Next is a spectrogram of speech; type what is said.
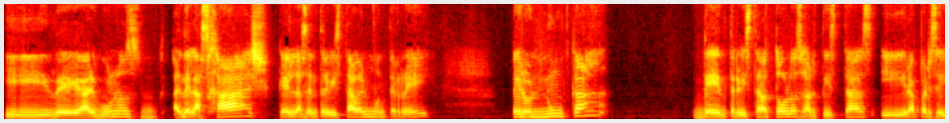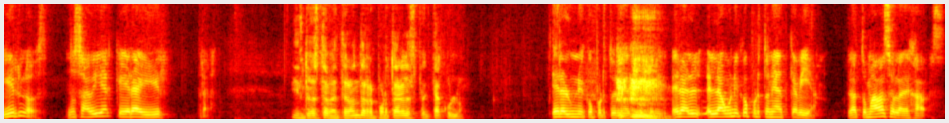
y de algunos, de las Hash, que las entrevistaba en Monterrey, pero nunca de entrevistar a todos los artistas y ir a perseguirlos. No sabía que era ir. Y entonces te metieron de reportar el espectáculo. Era la única oportunidad que tenía. Era la única oportunidad que había. ¿La tomabas o la dejabas?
